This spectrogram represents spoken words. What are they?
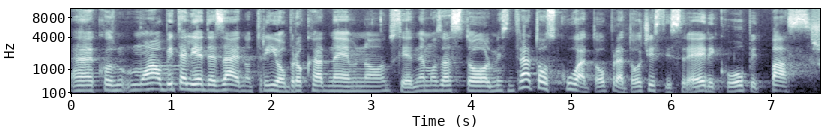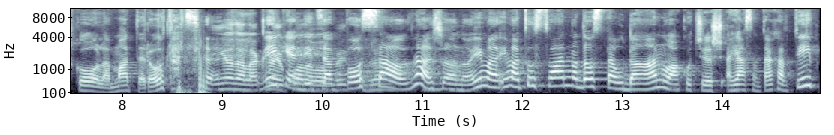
E, kod, moja obitelj jede zajedno tri obroka dnevno, sjednemo za stol, mislim, treba to skuvat, oprat, očisti, sredi, kupit, pas, škola, mater, otac, I onda na kraju vikendica, biti, posao, znaš, ono, ima, ima tu stvarno dosta u danu, ako ćeš, a ja sam takav tip,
